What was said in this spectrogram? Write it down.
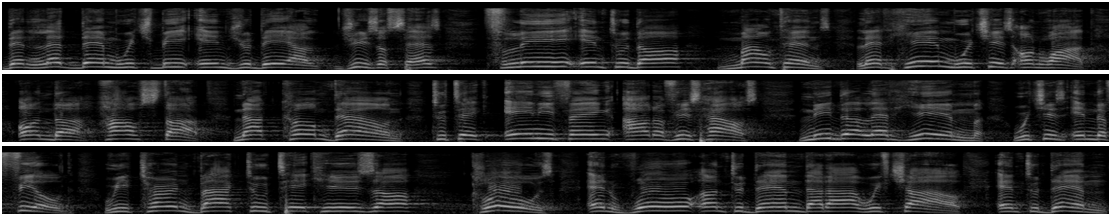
Then let them which be in Judea, Jesus says, flee into the mountains. Let him which is on what? On the housetop not come down to take anything out of his house. Neither let him which is in the field return back to take his uh, clothes, and woe unto them that are with child, and to them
